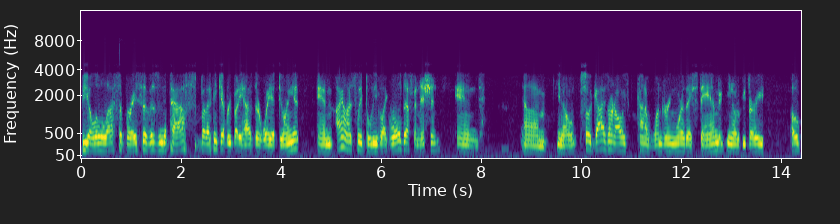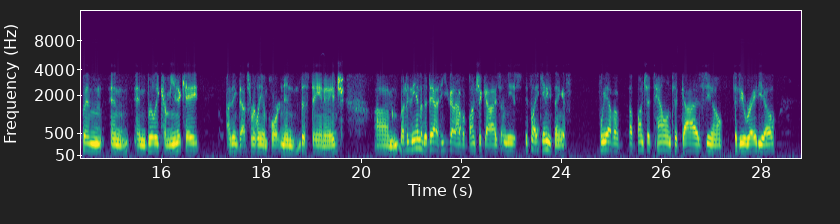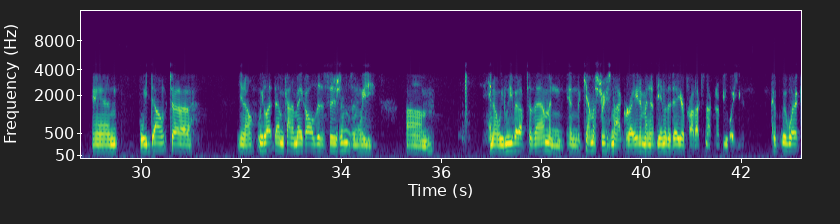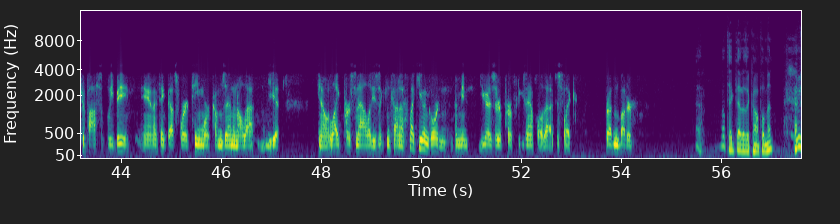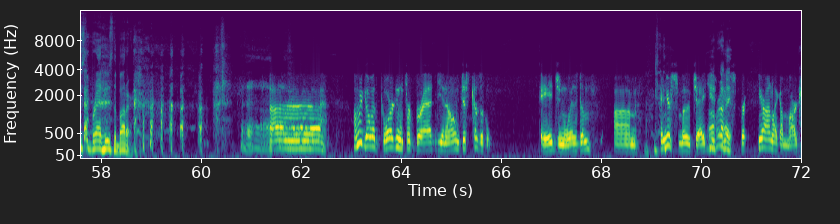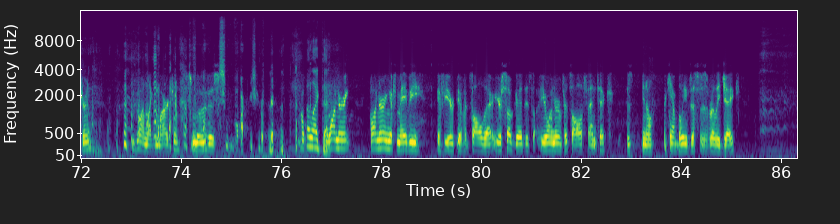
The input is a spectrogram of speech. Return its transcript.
be a little less abrasive as in the past, but I think everybody has their way of doing it. And I honestly believe like role definition and um, you know, so guys aren't always kind of wondering where they stand, you know, to be very open and and really communicate. I think that's really important in this day and age. Um, but at the end of the day, I think you got to have a bunch of guys. I mean, it's, it's like anything. If if we have a, a bunch of talented guys, you know, to do radio, and we don't, uh, you know, we let them kind of make all the decisions, and we, um, we leave it up to them, and and the chemistry's not great. I mean, at the end of the day, your product's not going to be what you could what it could possibly be, and I think that's where teamwork comes in and all that. You get you know, like personalities that can kind of, like you and Gordon. I mean, you guys are a perfect example of that, just like bread and butter. Yeah, I'll take that as a compliment. Who's the bread? Who's the butter? Uh, I'm going to go with Gordon for bread, you know, just because of age and wisdom. Um, and you're smooth, Jake. You, All right. you, you're on like a margarine. You go on like margarine, smooth as Margarine. I like that. Wondering, wondering if maybe if you're if it's all there, you're so good. It's, you wonder if it's all authentic. Is you know, I can't believe this is really Jake.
